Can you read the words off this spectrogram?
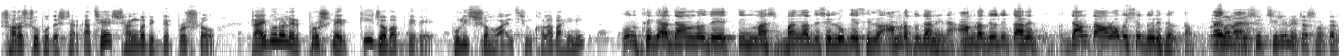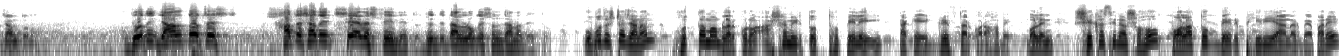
স্বরাষ্ট্র উপদেষ্টার কাছে সাংবাদিকদের প্রশ্ন ট্রাইব্যুনালের প্রশ্নের কি জবাব দেবে পুলিশ সহ আইনশৃঙ্খলা বাহিনী? কোন থেকে জানলো যে তিন মাস বাংলাদেশে লুকিয়েছিল আমরা তো জানি না। আমরা যদি তারে জানতাম আমরা অবশ্যই ধরে ফেলতাম। ছিলেন এটা সরকার জানতো না। যদি জানতো সাথে সাথে সে অ্যারেস্ট হয়ে যেত যদি তার লোকেশন জানা যেত। উপদেষ্টা জানান হত্যা মামলার কোনো আসামির তথ্য পেলেই তাকে গ্রেফতার করা হবে। বলেন শেখ হাসিনা সহ পলাতকদের ফিরিয়ে আনার ব্যাপারে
